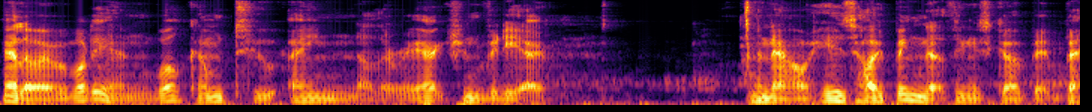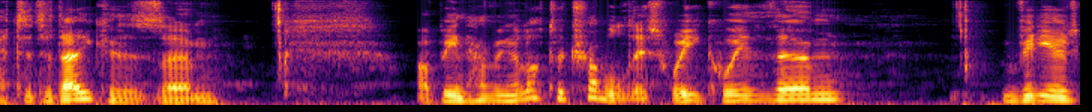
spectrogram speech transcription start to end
Hello everybody and welcome to another reaction video. Now here's hoping that things go a bit better today because um, I've been having a lot of trouble this week with um, videos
